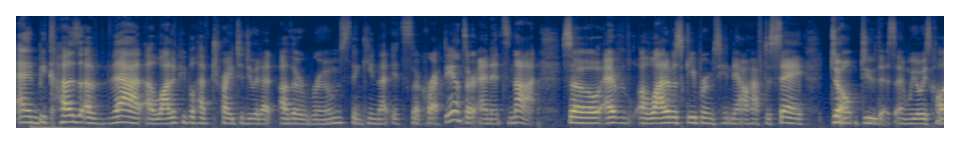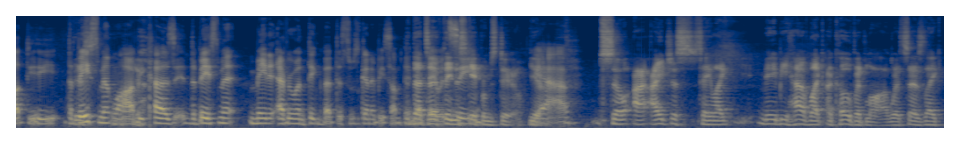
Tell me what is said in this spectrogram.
And because of that, a lot of people have tried to do it at other rooms, thinking that it's the correct answer, and it's not. So a lot of escape rooms now have to say, "Don't do this," and we always call it the the basement law yeah. because the basement made it everyone think that this was going to be something That's that they a thing escape rooms do. Yeah. So I, I just say like maybe have like a COVID law which says like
